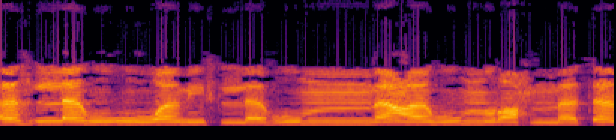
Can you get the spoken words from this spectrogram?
أهله ومثلهم معهم رحمة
